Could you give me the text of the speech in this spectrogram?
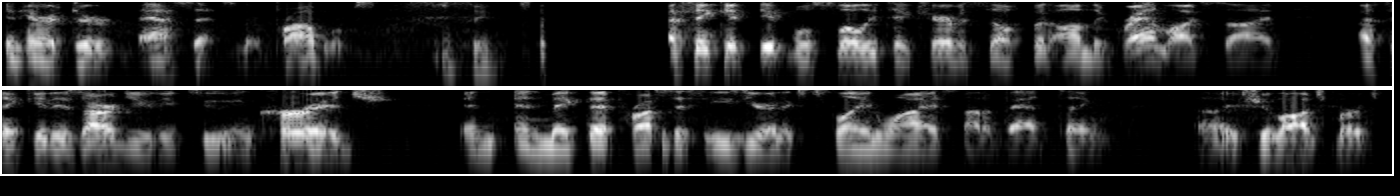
inherit their assets and their problems. Let's see. I think it, it will slowly take care of itself. But on the Grand Lodge side, I think it is our duty to encourage and, and make that process easier and explain why it's not a bad thing uh, if your lodge merges.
